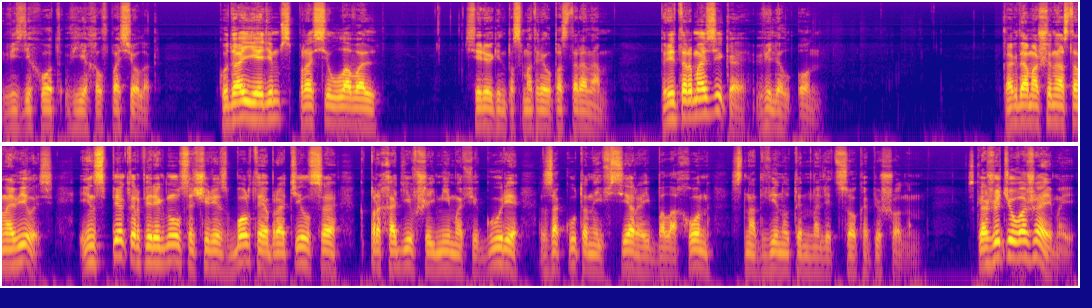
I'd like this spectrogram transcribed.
Вездеход въехал в поселок. «Куда едем?» — спросил Лаваль. Серегин посмотрел по сторонам. «Притормози-ка», — велел он. Когда машина остановилась, инспектор перегнулся через борт и обратился к проходившей мимо фигуре, закутанной в серый балахон с надвинутым на лицо капюшоном. «Скажите, уважаемый,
